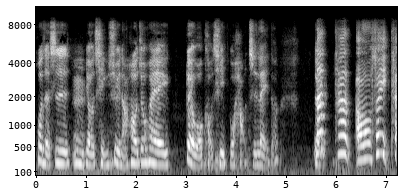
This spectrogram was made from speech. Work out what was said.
或者是嗯。有情绪，然后就会对我口气不好之类的。那他哦，所以他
